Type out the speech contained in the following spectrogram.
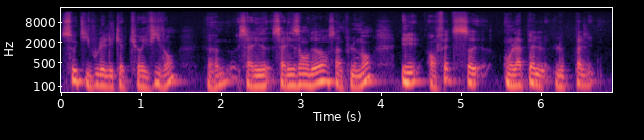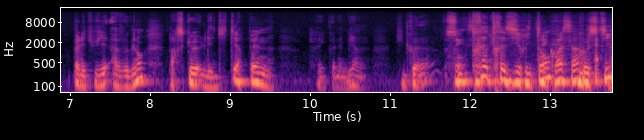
ceux qui voulaient les capturer vivants. Euh, ça, les, ça, les, endort simplement. Et en fait, on l'appelle le palétuvier aveuglant parce que les diterpènes, ça les connaît bien, qui sont très très irritants, quoi, ça caustiques.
